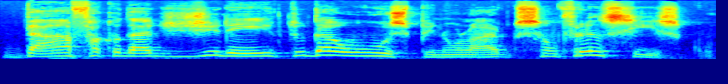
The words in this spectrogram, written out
da Faculdade de Direito da USP, no Largo São Francisco.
